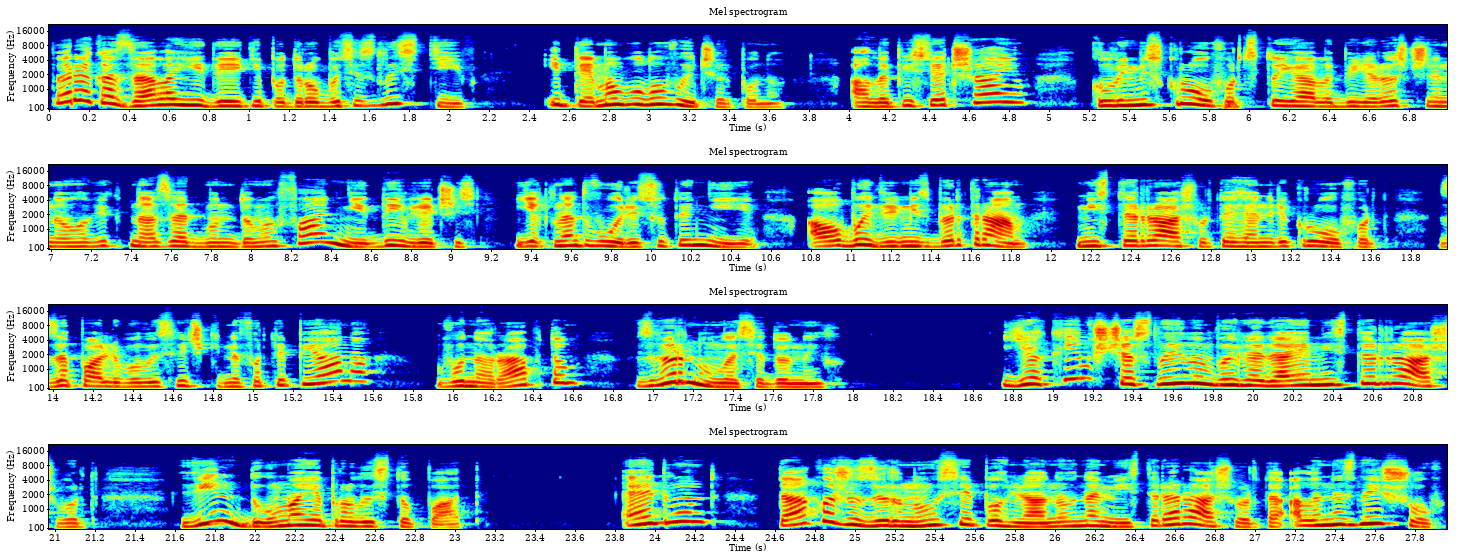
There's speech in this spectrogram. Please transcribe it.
переказала їй деякі подробиці з листів, і тема було вичерпано. Але після чаю, коли міс Кроуфорд стояла біля розчиненого вікна з Едмондом і Фанні, дивлячись, як на дворі сутеніє, а обидві міс Бертрам, містер Рашфорд і Генрі Кроуфорд запалювали свічки на фортепіано, вона раптом звернулася до них. Яким щасливим виглядає містер Рашфорд? Він думає про листопад. Едмунд також озирнувся і поглянув на містера Рашфорда, але не знайшов,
